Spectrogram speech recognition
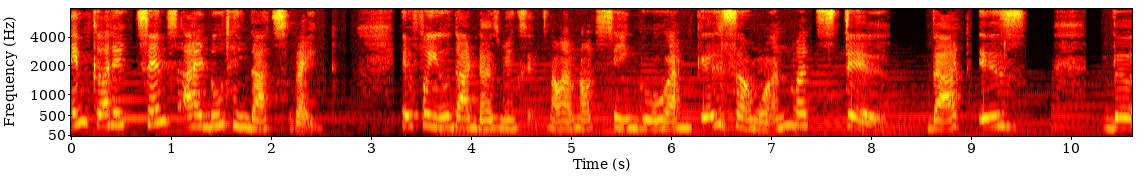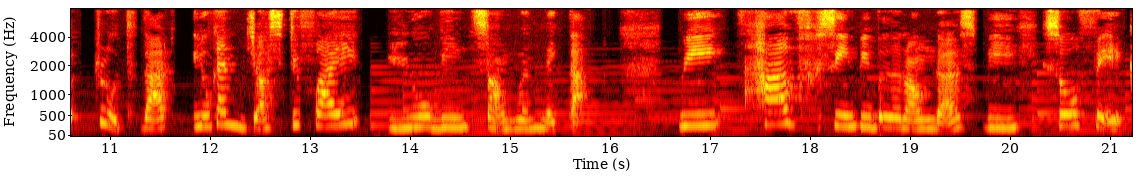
in correct sense i do think that's right. If for you that does make sense. Now i'm not saying go and kill someone but still that is the truth that you can justify you being someone like that. We have seen people around us be so fake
